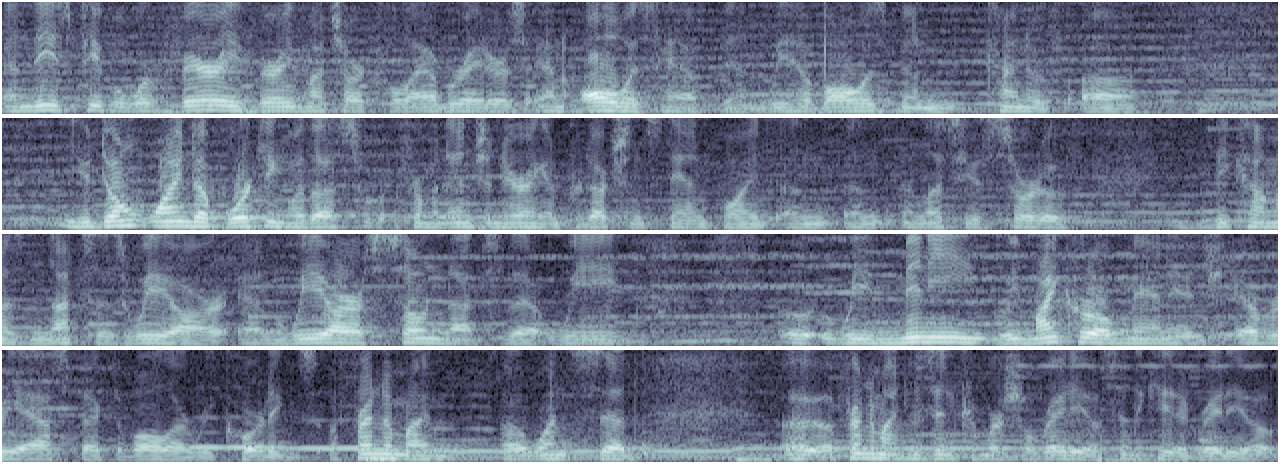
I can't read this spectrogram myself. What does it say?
And these people were very, very much our collaborators and always have been. We have always been kind of, uh, you don't wind up working with us from an engineering and production standpoint and, and, unless you sort of become as nuts as we are. And we are so nuts that we we mini, we micromanage every aspect of all our recordings. A friend of mine uh, once said, a friend of mine who's in commercial radio, syndicated radio,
